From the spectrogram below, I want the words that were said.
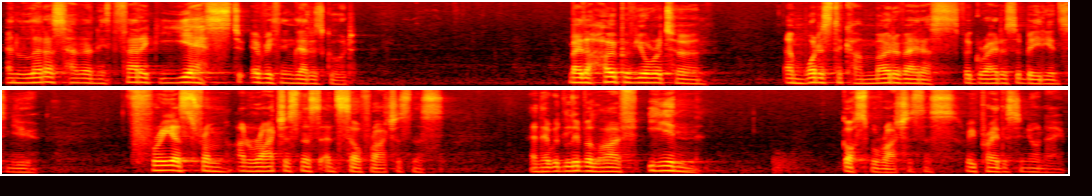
And let us have an emphatic yes to everything that is good. May the hope of your return and what is to come motivate us for greatest obedience in you. Free us from unrighteousness and self righteousness, and that we'd live a life in gospel righteousness. We pray this in your name.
